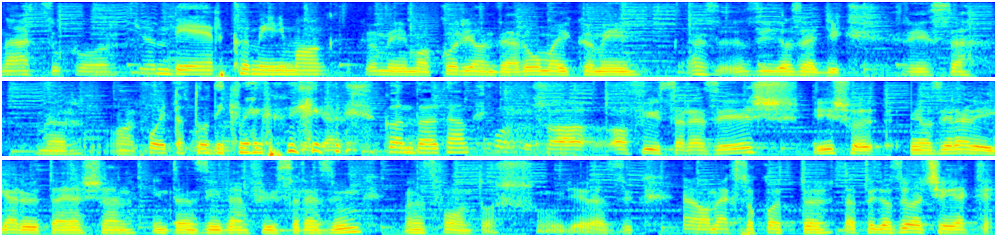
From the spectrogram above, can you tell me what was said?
nátszukor. Gyömbér, köménymag. Köménymag, koriander, római kömény. Ez, ez így az egyik része, mert... Folytatódik van, még, igen. gondoltam. Fontos a, a fűszerezés is, hogy mi azért elég erőteljesen, intenzíven fűszerezünk, ez fontos, úgy érezzük. A megszokott, tehát hogy a zöldségek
